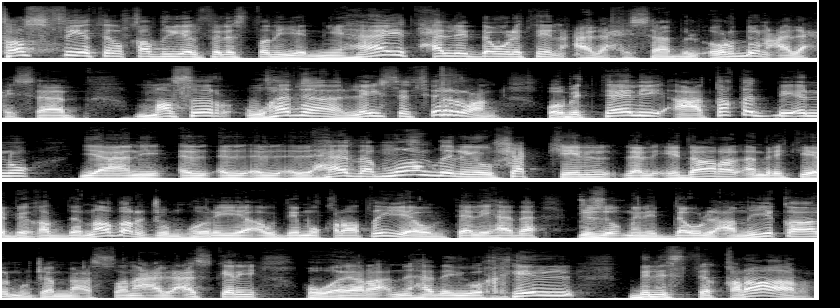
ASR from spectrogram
تصفية القضية الفلسطينية نهاية حل الدولتين على حساب الأردن على حساب مصر وهذا ليس سرا. وبالتالي أعتقد بأنه يعني ال ال ال هذا معضله يشكل للإدارة الأمريكية بغض النظر جمهورية أو ديمقراطية. وبالتالي هذا جزء من الدولة العميقة المجمع الصناعي العسكري. هو يرى أن هذا يخل بالاستقرار.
